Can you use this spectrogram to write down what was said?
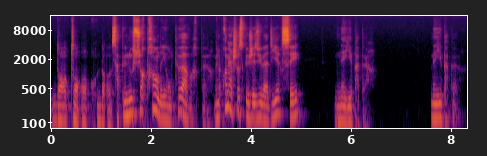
dont, ça peut nous surprendre et on peut avoir peur. Mais la première chose que Jésus va dire, c'est n'ayez pas peur. N'ayez pas peur.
